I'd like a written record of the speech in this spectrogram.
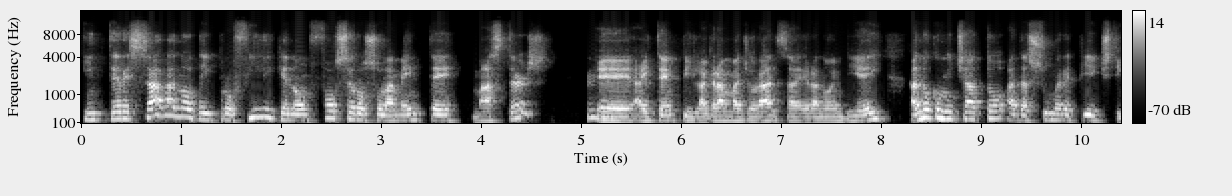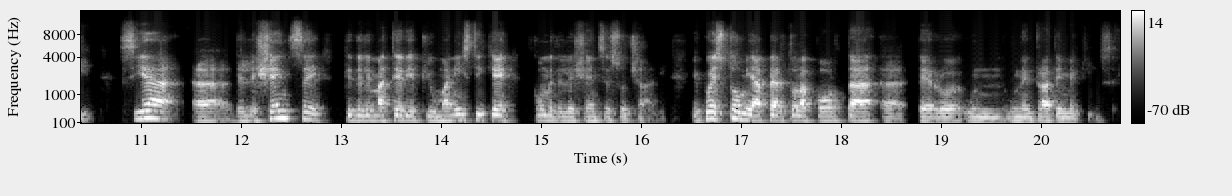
interessavano dei profili che non fossero solamente masters, mm-hmm. eh, ai tempi la gran maggioranza erano MBA, hanno cominciato ad assumere PhD, sia eh, delle scienze che delle materie più umanistiche come delle scienze sociali. E questo mi ha aperto la porta eh, per un, un'entrata in McKinsey.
